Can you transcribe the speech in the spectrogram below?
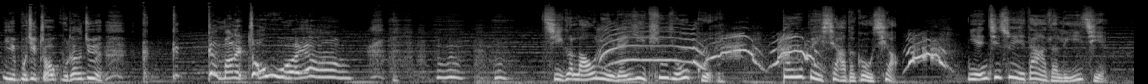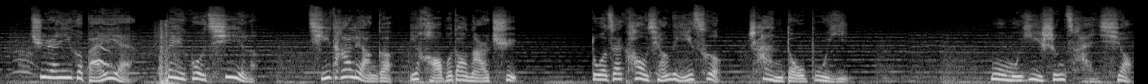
你不去找古章俊，干干干嘛来找我呀？几个老女人一听有鬼，都被吓得够呛。年纪最大的李姐。居然一个白眼，背过气了，其他两个也好不到哪儿去，躲在靠墙的一侧，颤抖不已。木木一声惨笑：“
